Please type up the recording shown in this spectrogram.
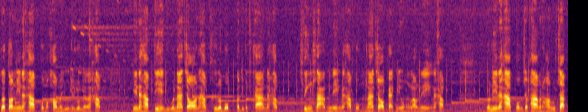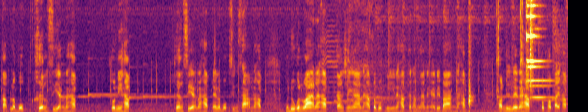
แล้วตอนนี้นะครับผมมาเข้ามาอยู่ในรถแล้วนะครับ นี่นะครับที่เห็นอยู่บนหน้าจอนะครับ คือระบบปฏิบัติการนะครับซิงค์3นั่นเองนะครับ ผมหน้าจอ 8 นิ้วของเรานั่นเองนะครับ วันนี้นะครับผมจะพามาทำความรู้จักกับระบบเครื่องเสียงนะครับ ตัวนี้ครับเครื่องเสียงนะครับในระบบซิงค์3นะครับ มาดูกันว่านะครับการใช้งานนะครับ ระบบนี้นะครับจะทำงานยังไงได้บ้างนะครับก่อนอื่นเลยนะครับ กดเข้าไปครับ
